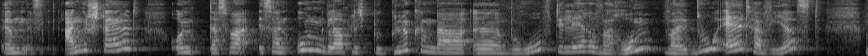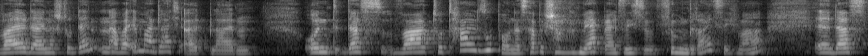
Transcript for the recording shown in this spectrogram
ähm, angestellt. Und das war, ist ein unglaublich beglückender äh, Beruf, die Lehre. Warum? Weil du älter wirst, weil deine Studenten aber immer gleich alt bleiben. Und das war total super. Und das habe ich schon gemerkt, als ich so 35 war, äh, dass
